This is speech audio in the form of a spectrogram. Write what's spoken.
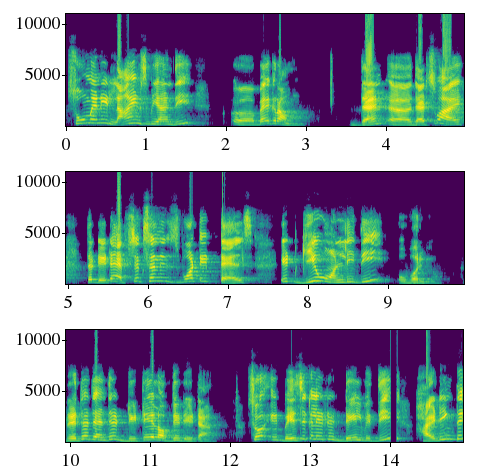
so many lines behind the uh, background. Then uh, that's why the data abstraction is what it tells. It give only the overview rather than the detail of the data. So it basically it deal with the hiding the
